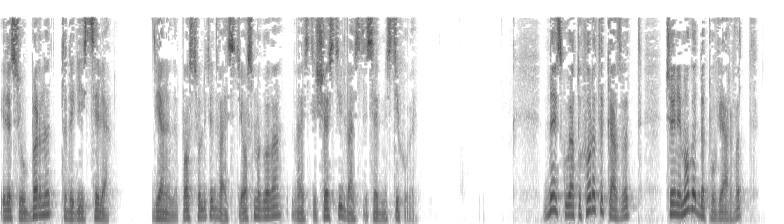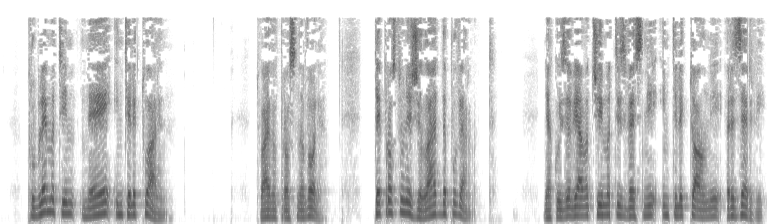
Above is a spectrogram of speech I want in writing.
и да се обърнат, да ги изцеля. Деяния на апостолите, 28 глава, 26 и 27 стихове. Днес, когато хората казват, че не могат да повярват, проблемът им не е интелектуален. Това е въпрос на воля. Те просто не желаят да повярват. Някои заявяват, че имат известни интелектуални резерви,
